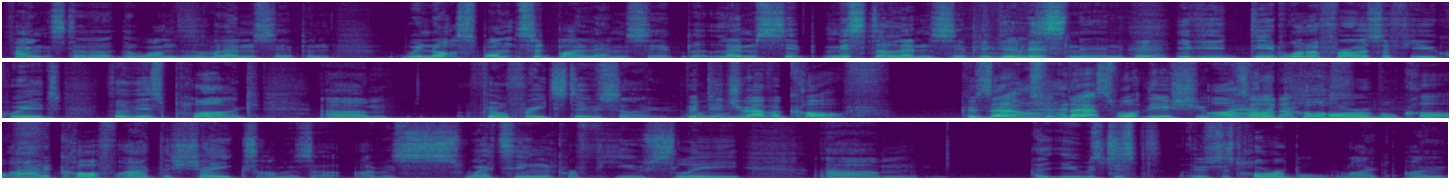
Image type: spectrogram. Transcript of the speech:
thanks to the, the wonders of Lemsip. And we're not sponsored by Lemsip, but Lemsip, Mr. Lemsip, if you're listening, if you did want to throw us a few quid for this plug, um, feel free to do so. But did you have a cough? Because that's I a- that's what the issue was. I had had, a a, cough. horrible cough. I had a cough. I had the shakes. I was uh, I was sweating profusely. Um, it was just it was just horrible. Like I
